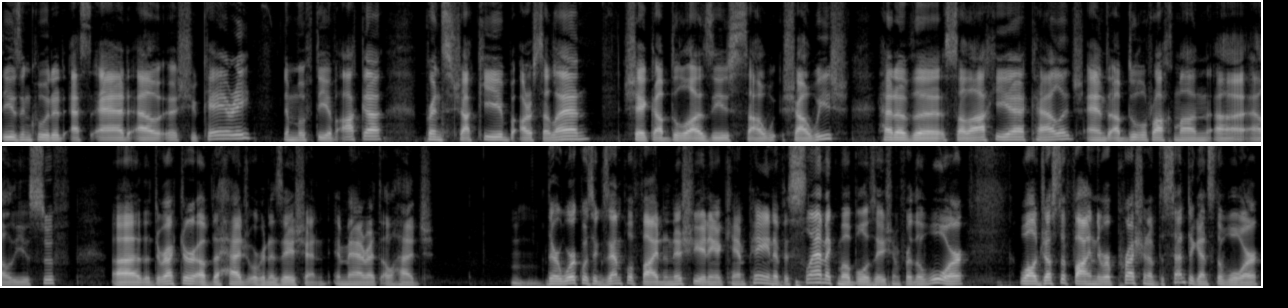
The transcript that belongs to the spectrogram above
These included Asad al Shukairi, the Mufti of Akka, Prince Shakib Arsalan, Sheikh Abdul Aziz Shawish, head of the Salahia College, and Abdul Rahman uh, Al Yusuf, uh, the director of the Hajj organization, Imarat al Hajj. Mm-hmm. Their work was exemplified in initiating a campaign of Islamic mobilization for the war while justifying the repression of dissent against the war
